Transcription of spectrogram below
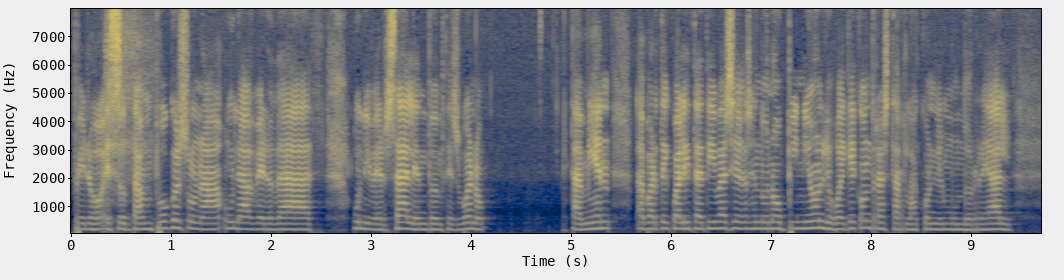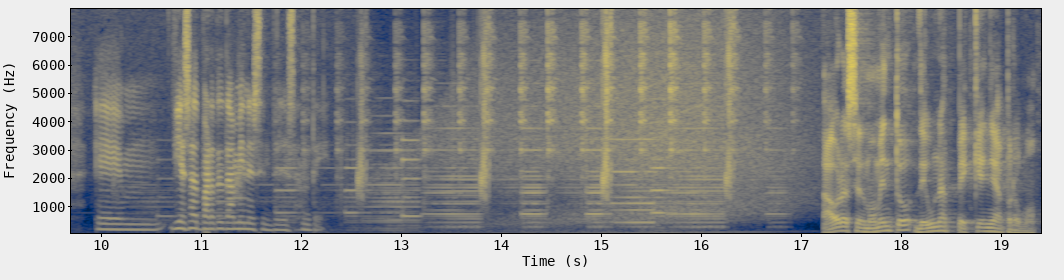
pero eso tampoco es una, una verdad universal. Entonces, bueno, también la parte cualitativa sigue siendo una opinión, luego hay que contrastarla con el mundo real. Eh, y esa parte también es interesante. Ahora es el momento de una pequeña promo.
